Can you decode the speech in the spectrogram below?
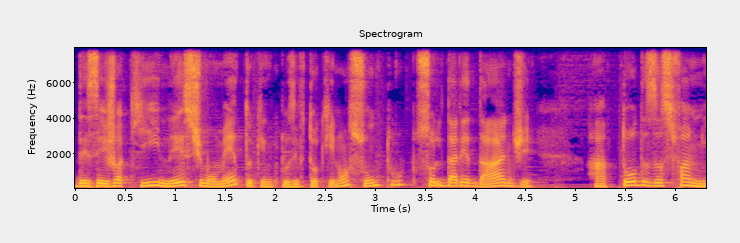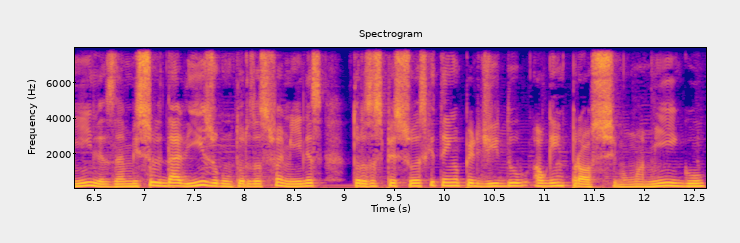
desejo aqui, neste momento, que inclusive toquei no assunto, solidariedade a todas as famílias, né? me solidarizo com todas as famílias, todas as pessoas que tenham perdido alguém próximo, um amigo,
